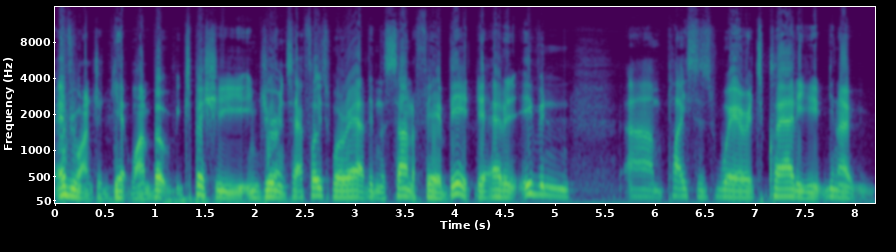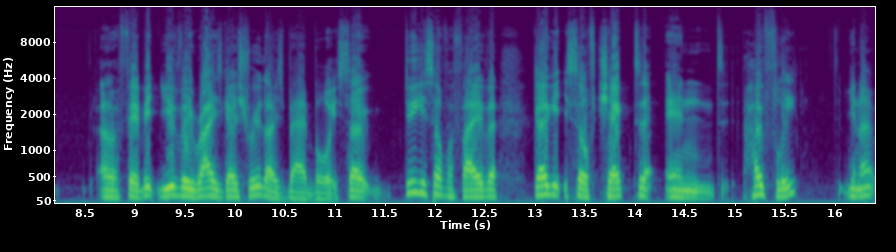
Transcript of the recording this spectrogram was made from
everyone should get one but especially endurance athletes we're out in the sun a fair bit. At even um, places where it's cloudy you know a fair bit uv rays go through those bad boys. So do yourself a favor go get yourself checked and hopefully you know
